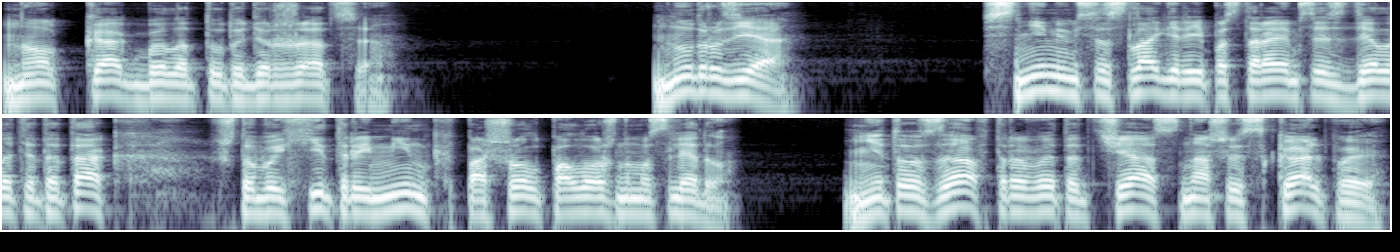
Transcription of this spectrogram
Но как было тут удержаться? Ну, друзья, снимемся с лагеря и постараемся сделать это так, чтобы хитрый Минг пошел по ложному следу. Не то завтра в этот час наши скальпы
